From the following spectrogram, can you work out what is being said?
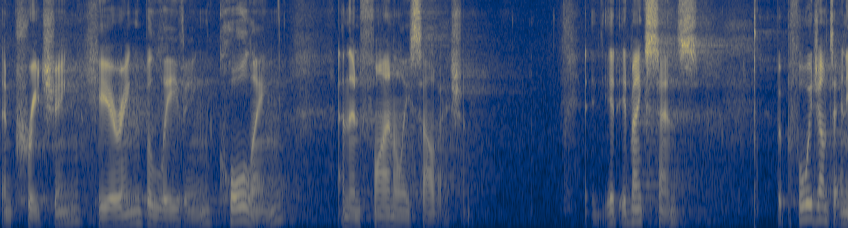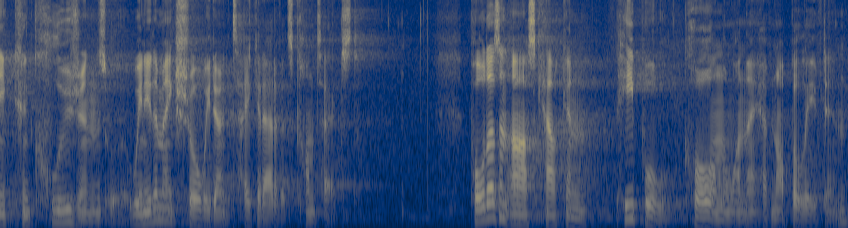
then preaching, hearing, believing, calling, and then finally salvation. It, it, makes sense, but before we jump to any conclusions, we need to make sure we don't take it out of its context. Paul doesn't ask how can people call on the one they have not believed in.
